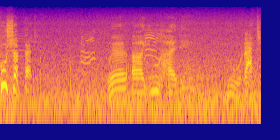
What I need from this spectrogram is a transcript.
Who shot that? Where are you hiding, you rat?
